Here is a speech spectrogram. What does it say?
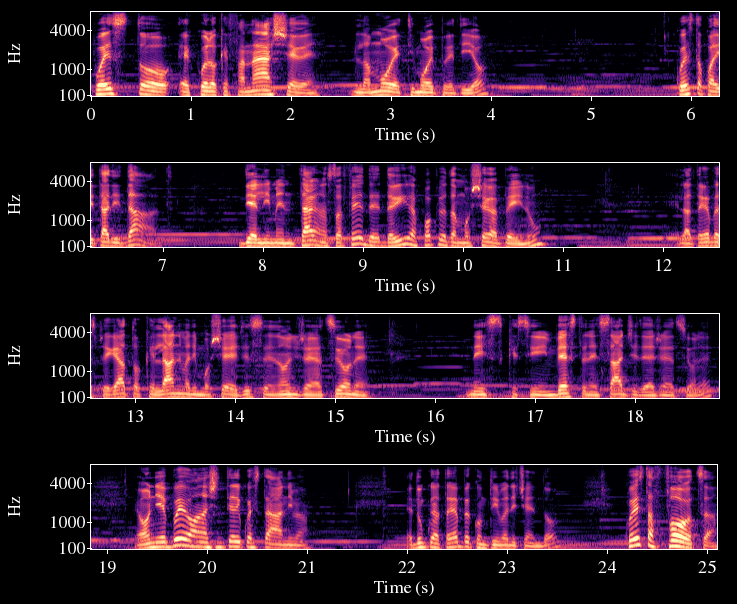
Questo è quello che fa nascere l'amore e timore per Dio. Questa qualità di Dat, di alimentare la nostra fede, deriva proprio da Moshe Rabbeinu. La Terebe ha spiegato che l'anima di Moshe esiste in ogni generazione nei, che si investe nei saggi della generazione e ogni ebreo ha una scintilla di questa anima. E dunque la Terebe continua dicendo, questa forza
